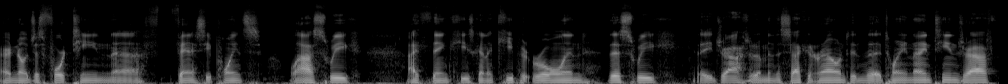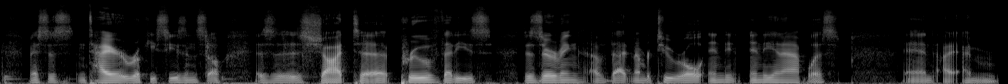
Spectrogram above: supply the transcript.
or no, just fourteen uh, fantasy points last week. I think he's going to keep it rolling this week. They drafted him in the second round in the 2019 draft. Missed his entire rookie season, so this is his shot to prove that he's deserving of that number two role in Indianapolis and I, I'm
